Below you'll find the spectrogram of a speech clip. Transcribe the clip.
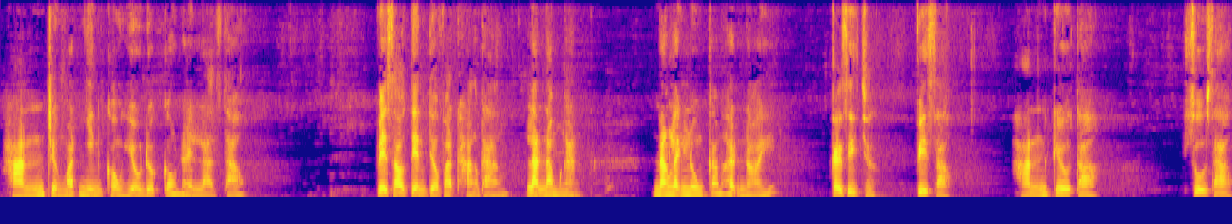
Hắn trừng mắt nhìn không hiểu được câu này là sao. Về sau tiền tiêu vặt hàng tháng là năm ngàn. Nàng lạnh lùng căm hận nói. Cái gì chứ? Vì sao? Hắn kêu to. Dù sao,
